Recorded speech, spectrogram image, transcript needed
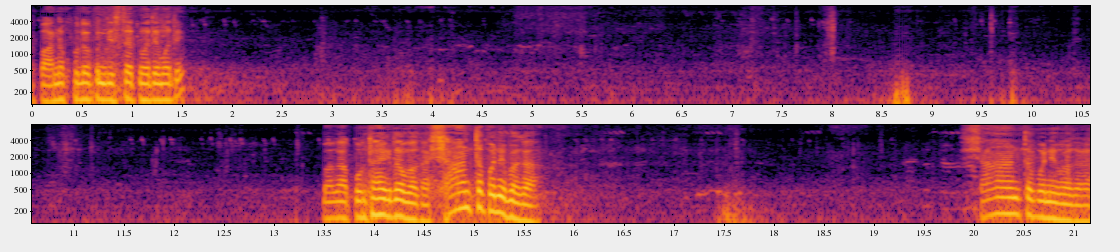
थोडे पानं फुलं पण दिसतात मध्ये मध्ये. बघा पुन्हा एकदा बघा शांतपणे बघा. शांतपणे बघा.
